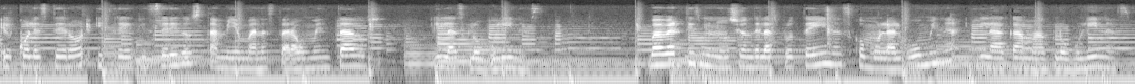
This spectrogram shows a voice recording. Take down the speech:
El colesterol y triglicéridos también van a estar aumentados y las globulinas. Va a haber disminución de las proteínas como la albúmina y la gamma globulinas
